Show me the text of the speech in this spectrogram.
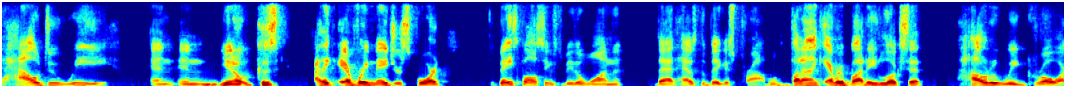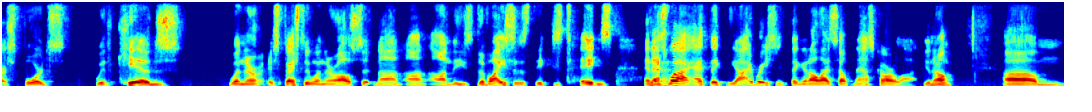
how do we and and you know because I think every major sport, baseball seems to be the one that has the biggest problem. But I think everybody looks at how do we grow our sports with kids when they're especially when they're all sitting on on, on these devices these days. And that's why I think the iRacing thing and all that's helped NASCAR a lot. You know, um,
